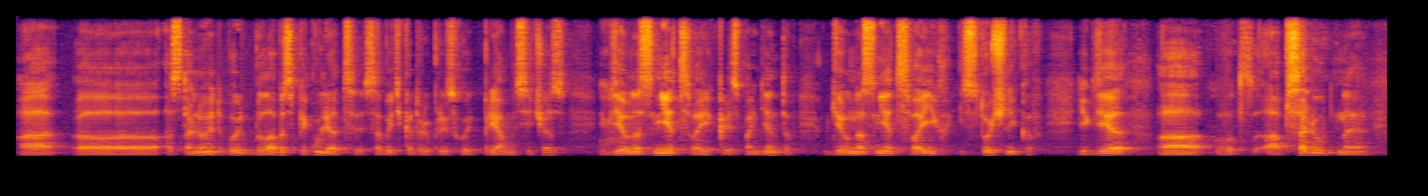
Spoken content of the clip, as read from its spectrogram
А э, остальное это будет, была бы спекуляция событий, которые происходят прямо сейчас, где у нас нет своих корреспондентов, где у нас нет своих источников, и где а, вот абсолютное а,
